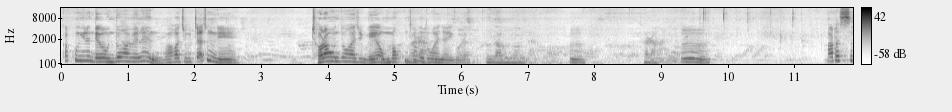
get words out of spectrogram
까꿍이는 내가 운동하면은 와가지고 짜증내. 저랑 운동하지 왜 엄마 혼자? 운동하냐 이거야. 그러고 논다고. 응. 저랑 안 응. 알았어.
